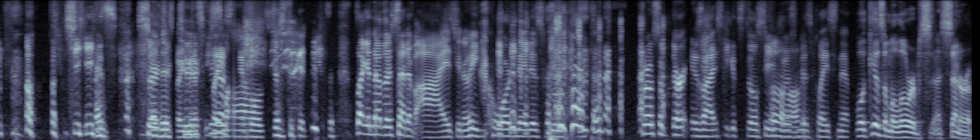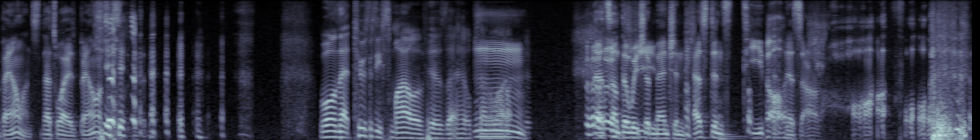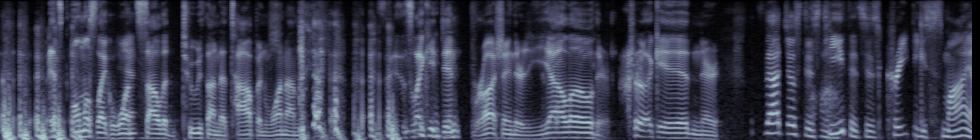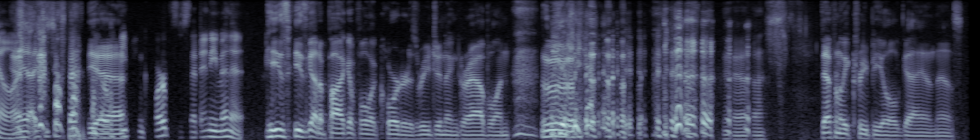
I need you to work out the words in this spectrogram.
Jeez, surgically two misplaced smiles. nipples. Just to get, it's like another set of eyes. You know, he can coordinate his movements. Throw some dirt in his eyes, he could still see with his Oh. misplaced nipples. Well, it gives him a lower center of balance. That's why his balance is good. well, and that toothy smile of his that helps out a lot. Mm. too. that's Oh, something we should mention. Heston's teeth in God. this are awful. it's almost like one solid tooth on the top and one on the. It's, it's like he didn't brush. I mean, they're yellow, they're crooked, and they're It's not just his oh. teeth; it's his creepy smile. I, I just expect Yeah. yeah. corpses at any minute. he's he's got a pocket full of quarters. Reach in and grab one. yeah, definitely creepy old guy in this.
